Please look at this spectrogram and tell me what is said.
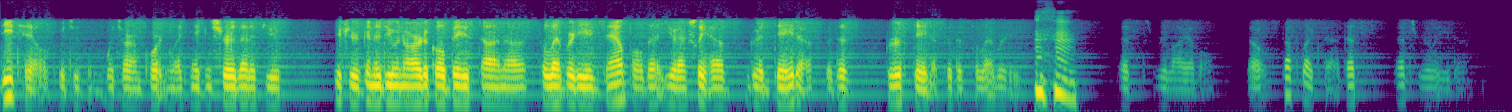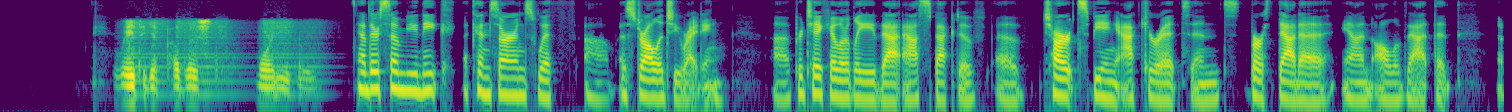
details, which is which are important, like making sure that if you if you're going to do an article based on a celebrity example, that you actually have good data for this birth data for the celebrity mm-hmm. that's reliable. So stuff like that. That's that's really the, the way to get published more easily. And there's some unique concerns with um, astrology writing, uh, particularly that aspect of, of charts being accurate and birth data and all of that that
